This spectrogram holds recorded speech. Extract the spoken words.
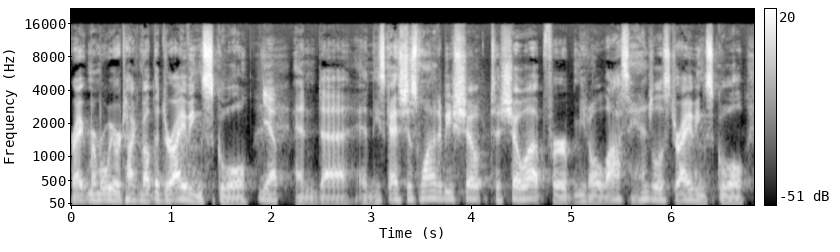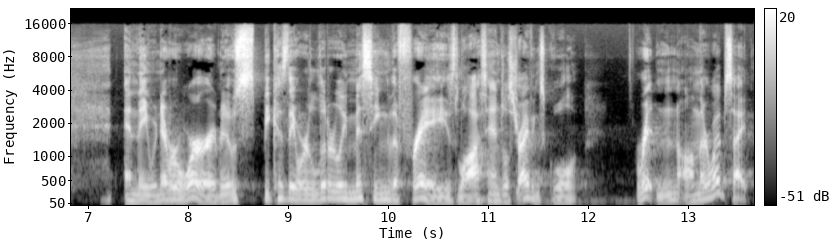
right? Remember we were talking about the driving school. Yep. And uh, and these guys just wanted to be show to show up for you know Los Angeles driving school, and they never were. And it was because they were literally missing the phrase Los Angeles driving school written on their website.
